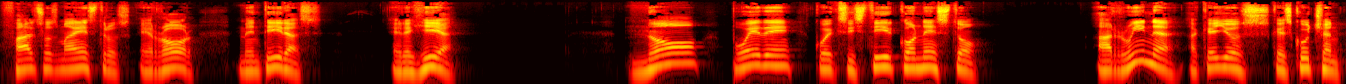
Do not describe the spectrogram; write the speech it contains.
Falsos maestros, error, mentiras, herejía. No puede coexistir con esto. Arruina a aquellos que escuchan,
